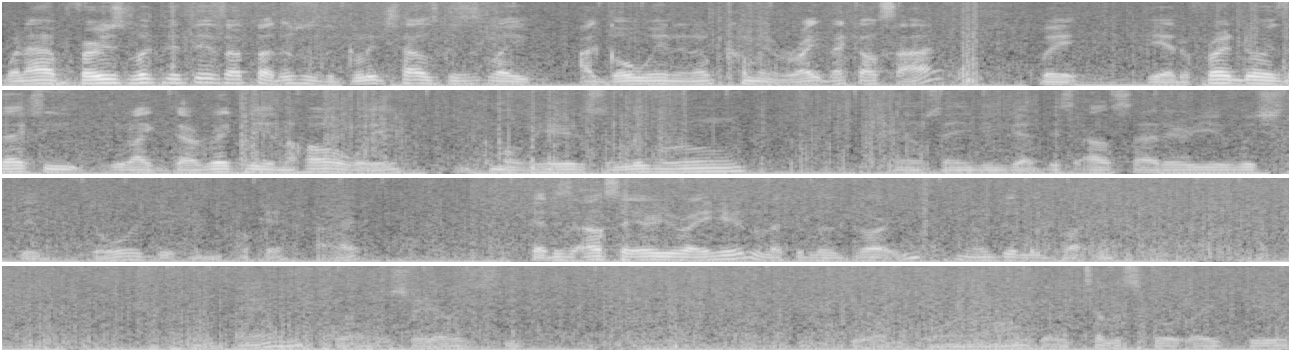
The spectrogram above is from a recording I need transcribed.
When I first looked at this, I thought this was a glitch house because it's like I go in and I'm coming right back outside. But yeah, the front door is actually like directly in the hallway. You come over here, it's the living room. You know what I'm saying? You got this outside area, which the door didn't. Okay, all right. Got this outside area right here, like a little garden. You know, good little garden. And I'm gonna show y'all. Let's see. See what's going on. Got a telescope right here.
